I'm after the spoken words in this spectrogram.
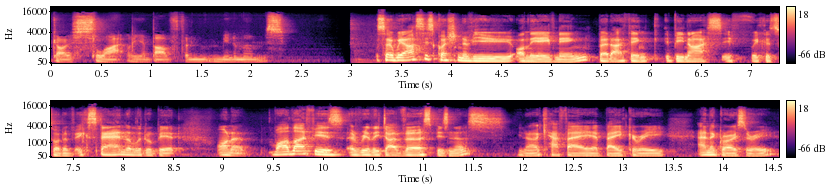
go slightly above the minimums So we asked this question of you on the evening, but I think it'd be nice if we could sort of expand a little bit on it. Wild Life is a really diverse business, you know, a cafe, a bakery, and a grocery.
